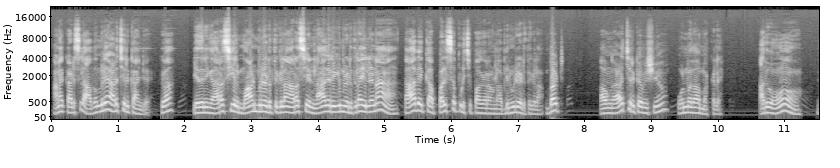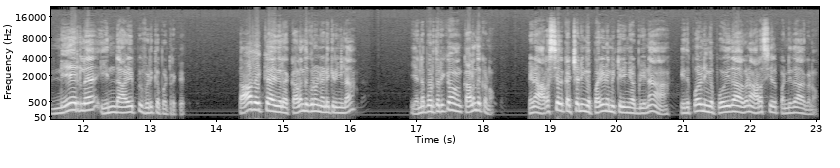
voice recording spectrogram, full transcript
ஆனால் கடைசியில் அவங்களே அடைச்சிருக்காங்க. ஓகேவா? இதை நீங்கள் அரசியல் மாண்புன்னு எடுத்துக்கலாம் அரசியல் நாகரிகம்னு எடுத்துக்கலாம் இல்லைன்னா தாவைக்கா பல்சை பிடிச்சி பார்க்குறாங்களா அப்படின்னு கூட எடுத்துக்கலாம். பட் அவங்க அழைச்சிருக்க விஷயம் உண்மைதான் மக்களே. அதுவும் நேரில் இந்த அழைப்பு விடுக்கப்பட்டிருக்கு. தாவைக்கா இதில் கலந்துக்கணும்னு நினைக்கிறீங்களா? என்னை பொறுத்த வரைக்கும் கலந்துக்கணும். ஏன்னா அரசியல் கட்சியை நீங்கள் பரிணமிக்கிறீங்க அப்படின்னா இது போல் நீங்கள் போய் தான் ஆகணும் அரசியல் பண்ணி தான் ஆகணும்.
